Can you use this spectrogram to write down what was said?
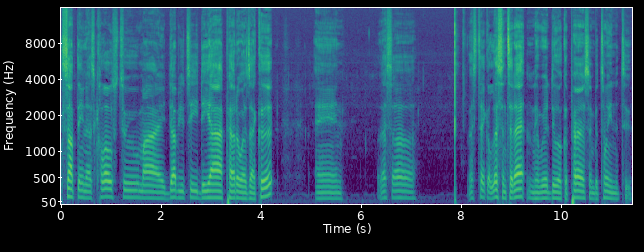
something as close to my WTDI pedal as I could, and let's uh Let's take a listen to that and then we'll do a comparison between the two.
